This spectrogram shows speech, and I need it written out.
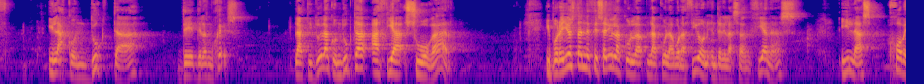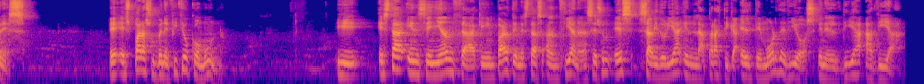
y la conducta de, las mujeres. La actitud y la conducta hacia su hogar. Y por ello es tan necesario la, la colaboración entre las ancianas y las jóvenes. E, es para su beneficio común. Y esta enseñanza que imparten estas ancianas es, sabiduría en la práctica, el temor de Dios en el día a día.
